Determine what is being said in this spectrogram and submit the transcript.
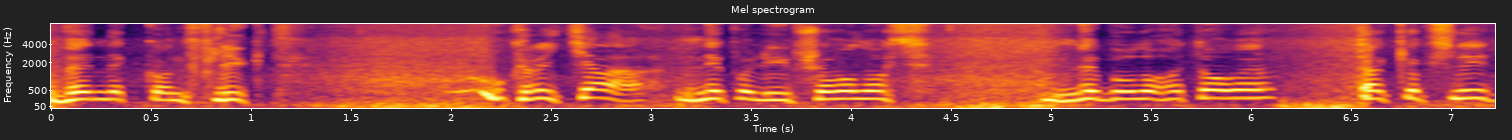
виник конфлікт. Укриття не поліпшувалось, не було готове так, як слід.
